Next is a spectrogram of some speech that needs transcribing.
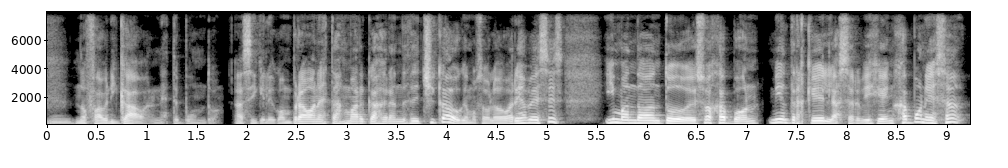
Mm. No fabricaban en este punto. Así que le compraban a estas marcas grandes de Chicago, que hemos hablado varias veces, y mandaban todo eso a Japón, mientras que la Service Game japonesa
